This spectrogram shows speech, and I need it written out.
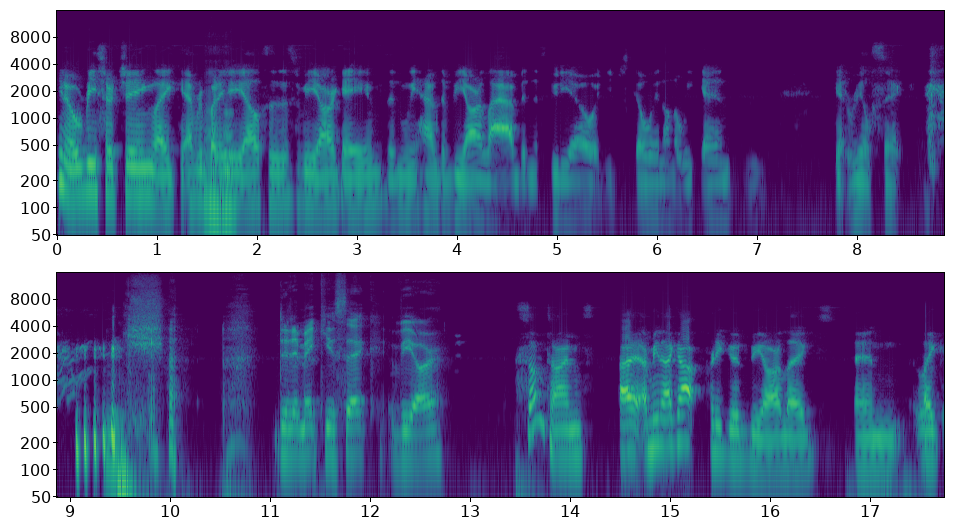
you know researching like everybody else's VR games, and we have the VR lab in the studio, and you just go in on the weekends and get real sick. Did it make you sick, VR? Sometimes I, I mean, I got pretty good VR legs, and like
